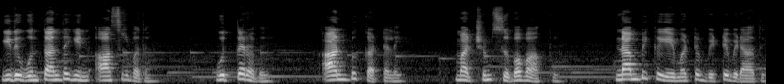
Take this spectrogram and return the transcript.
இது உன் தந்தையின் ஆசிர்வாதம். உத்தரவு அன்பு கட்டளை மற்றும் சுபவாக்கு நம்பிக்கையை மட்டும் விட்டுவிடாது.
